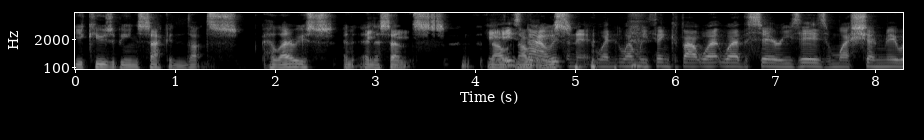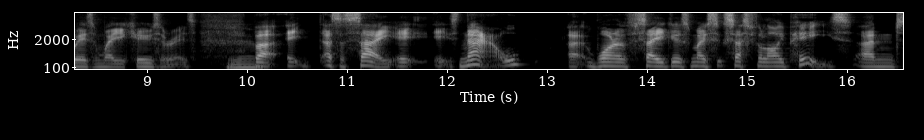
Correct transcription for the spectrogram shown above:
Yakuza being second, that's hilarious in, in a sense. Now, it is now, isn't it? When when we think about where, where the series is and where Shenmue is and where Yakuza is, Yeah. but it, as I say, it it's now uh, one of Sega's most successful IPs, and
